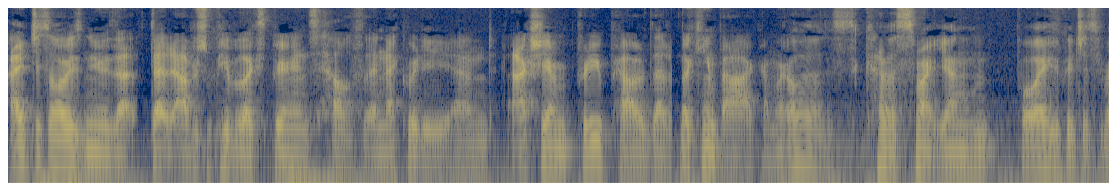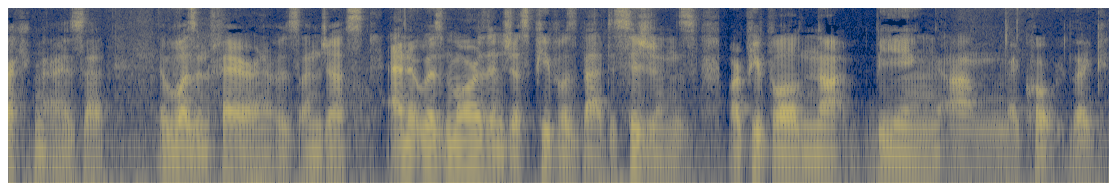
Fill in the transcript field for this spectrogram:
I just always knew that that Aboriginal people experience health inequity, and actually, I'm pretty proud that looking back, I'm like, oh, this kind of a smart young boy who could just recognize that it wasn't fair and it was unjust. And it was more than just people's bad decisions or people not being, um, like, quote, like,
